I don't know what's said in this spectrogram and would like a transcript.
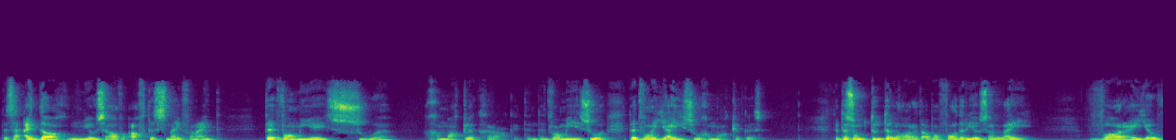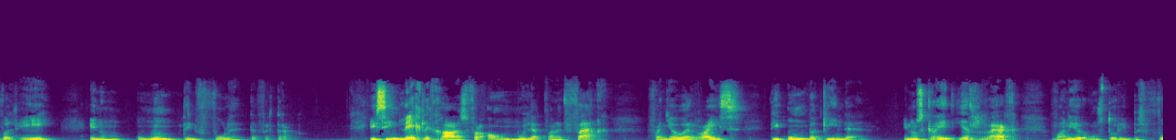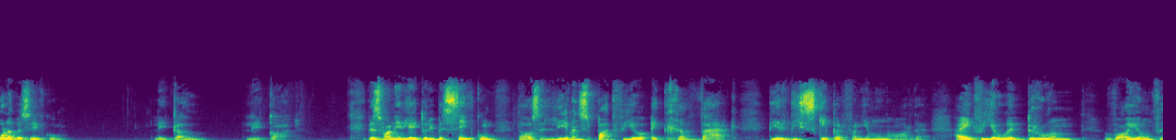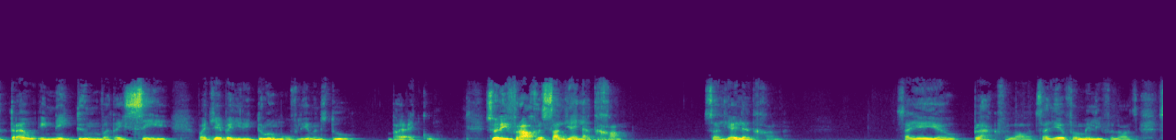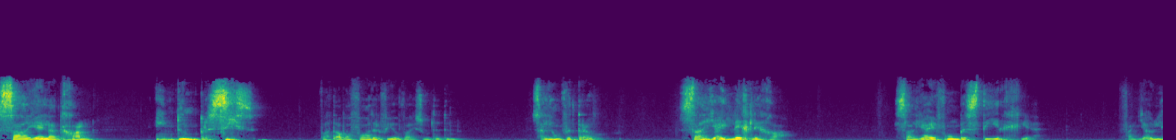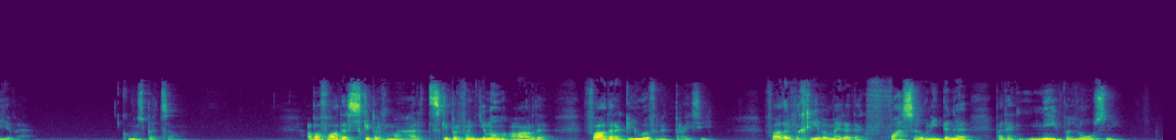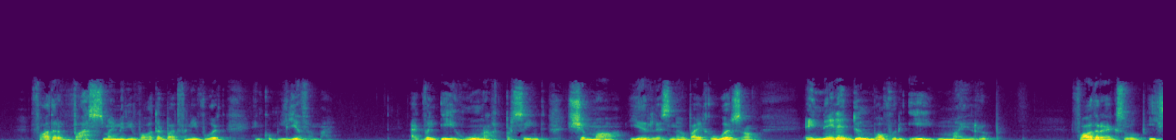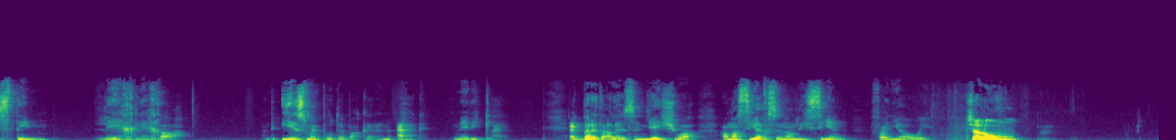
Dis 'n uitdaging om jouself af te sny vanuit dit waarmee jy so gemaklik geraak het en dit waarmee jy so dit waar jy so gemaklik is. Dit is om toe te laat dat Abba Vader jou sal lei waar hy jou wil hê en om hom ten volle te vertrou. Jy sien leglega is veral moeilik want dit verg van jou 'n reis die onbekende in. En ons kry dit eers reg wanneer ons tot die volle besef kom let go let God dis wanneer jy tot die besef kom daar's 'n lewenspad vir jou uitgewerk deur die skepper van hemel en aarde. Hy het vir jou 'n droom waar jy hom vertrou en net doen wat hy sê wat jy by hierdie droom of lewensdoel by uitkom. So die vraag is sal jy laat gaan? Sal jy laat gaan sal jy jou plek verlaat? Sal jy jou familie verlaat? Sal jy laat gaan en doen presies wat Abba Vader vir jou wys om te doen? Sal jy hom vertrou? Sal jy leg liga sal jy vir hom bestuur gee van jou lewe? Kom ons bid saam. Abba Vader skepper van my hart skepper van hemel en aarde. Vader ek loof en ek prys U Vader, vergewe my dat ek vashou aan die dinge wat ek nie verlos nie. Vader, was my met die waterbad van U woord en kom leef in my. Ek wil U 100% Shema, Heer, luister nou by gehoorsaam en net dit doen waarvoor U my roep. Vader, ek sal op U stem leg lega. Want U is my pottebakker en ek net die klei. Ek bid dit alles in Yeshua, Hamasieg se naam, die seun van Jahweh. Shalom.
